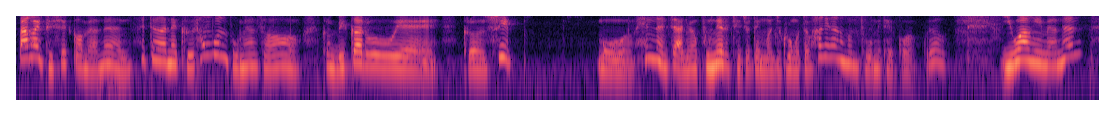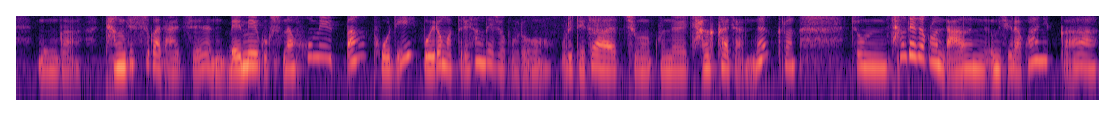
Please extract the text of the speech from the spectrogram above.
빵을 드실 거면은 하여튼간에 그 성분 보면서 그런 밀가루의 그런 수입 뭐 했는지 아니면 국내에서 제조된 건지 그런 것들 확인하는 건 도움이 될 것 같고요. 이왕이면은 뭔가 당지수가 낮은 메밀국수나 호밀빵, 보리 뭐 이런 것들이 상대적으로 우리 대사증후군을 자극하지 않는 그런 좀 상대적으로 나은 음식이라고 하니까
